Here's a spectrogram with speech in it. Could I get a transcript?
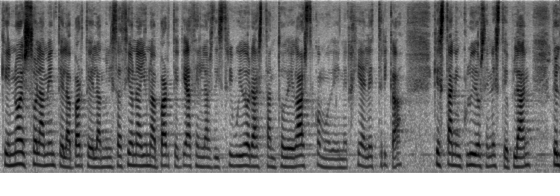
que no es solamente la parte de la Administración, hay una parte que hacen las distribuidoras, tanto de gas como de energía eléctrica, que están incluidos en este plan, del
